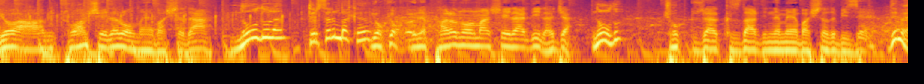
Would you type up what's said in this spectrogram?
Yo abi tuhaf şeyler olmaya başladı ha. Ne oldu lan? Tırsarım bak ha. Yok yok öyle paranormal şeyler değil hacı. Ne oldu? Çok güzel kızlar dinlemeye başladı bize. Değil mi?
